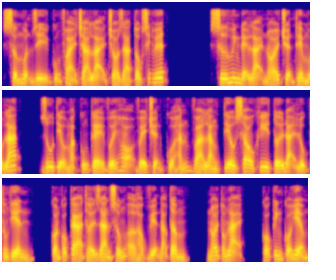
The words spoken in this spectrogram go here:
sớm muộn gì cũng phải trả lại cho gia tộc xích huyết. Sư huynh đệ lại nói chuyện thêm một lát, Du Tiểu Mặc cũng kể với họ về chuyện của hắn và Lăng Tiêu sau khi tới Đại Lục Thông Thiên, còn có cả thời gian sống ở học viện đạo tâm, nói tóm lại, có kinh có hiểm.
